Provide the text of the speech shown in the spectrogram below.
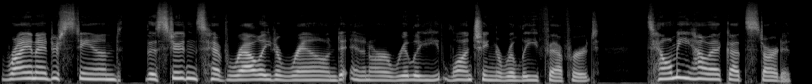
Ryan, I understand the students have rallied around and are really launching a relief effort. Tell me how that got started.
